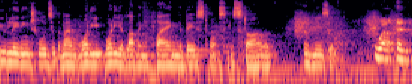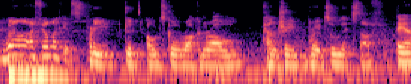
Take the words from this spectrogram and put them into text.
you leaning towards at the moment? What are you what are you loving playing the best? What sort of style of, of music? Well, and well, I feel like it's pretty good old school rock and roll, country roots, all that stuff. I Yeah.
